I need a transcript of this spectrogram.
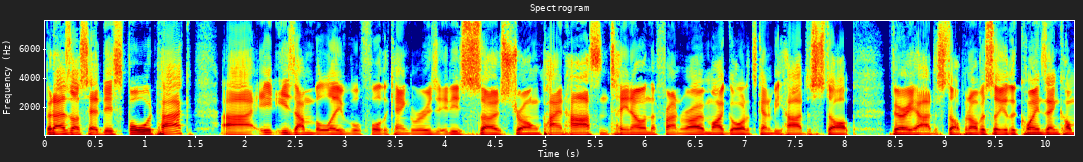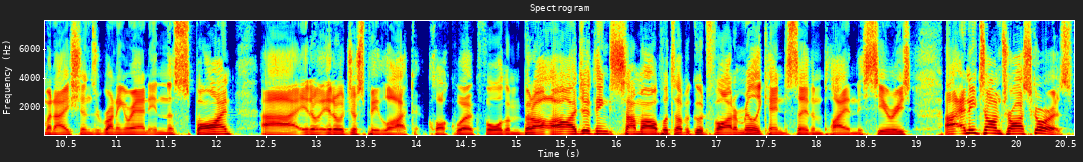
But as I said, this forward pack, uh, it is unbelievable for the Kangaroos. It is so strong. Payne Haas and Tino in the front row. My God, it's going to be hard to stop. Very hard to stop. And obviously the Queensland combinations running around in the spine. Uh, it'll it'll just be like clockwork work for them. But I, I do think Samoa puts up a good fight. I'm really keen to see them play in this series. Uh, anytime try scorers.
